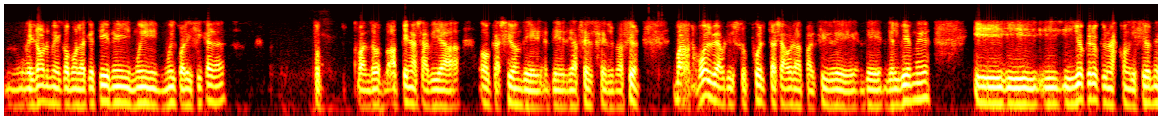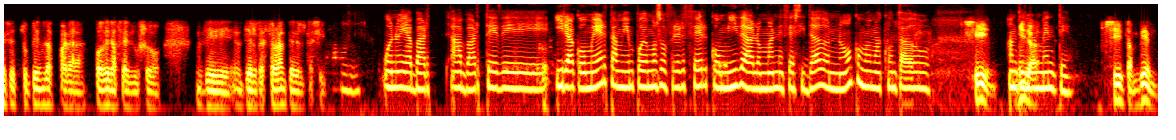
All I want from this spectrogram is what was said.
enorme como la que tiene y muy, muy cualificada cuando apenas había ocasión de, hacer celebración. Bueno, vuelve a abrir sus puertas ahora a partir del viernes y, yo creo que unas condiciones estupendas para poder hacer uso del restaurante del casino. Bueno, y aparte de ir a comer, también podemos ofrecer comida a los más necesitados, ¿no? Como hemos contado anteriormente. sí, también.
